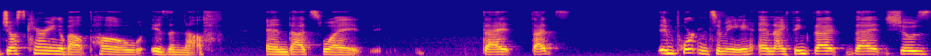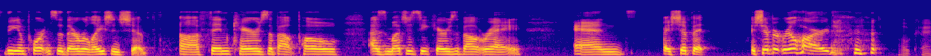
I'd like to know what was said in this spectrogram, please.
just caring about Poe is enough. And that's what that that's important to me and I think that that shows the importance of their relationship. Uh, Finn cares about Poe as much as he cares about Rey and I ship it. I ship it real hard. okay.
